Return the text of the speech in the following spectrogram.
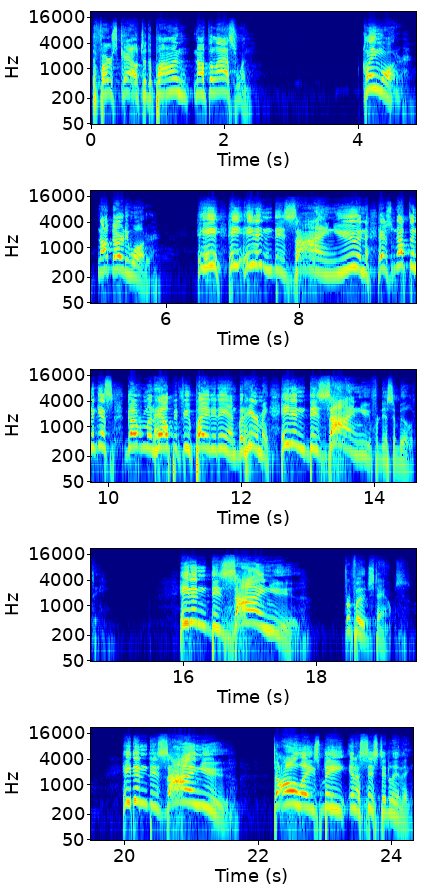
The first cow to the pond, not the last one. Clean water, not dirty water. He, he, he didn't design you, and there's nothing against government help if you paid it in, but hear me. He didn't design you for disability. He didn't design you for food stamps. He didn't design you to always be in assisted living.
